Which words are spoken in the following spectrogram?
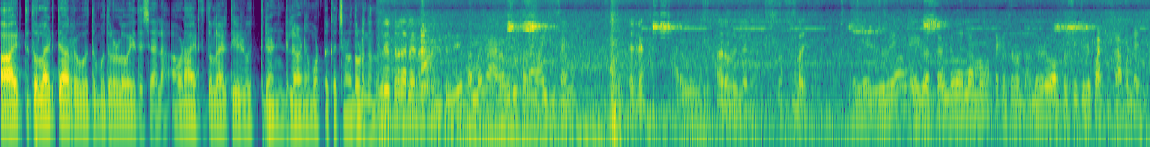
ആയിരത്തി തൊള്ളായിരത്തി അറുപത് മുതലുള്ള വൈദ്യശാല. അവിടെ ആയിരത്തി തൊള്ളായിരത്തി എഴുപത്തിരണ്ടിലാണ് മുട്ടക്കച്ചവടം തുടങ്ങുന്നത് എഴുപത്തിരണ്ട് മുതൽ അന്നൊരു പട്ട ഷാപ്പ് ഉണ്ടായിരുന്നു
